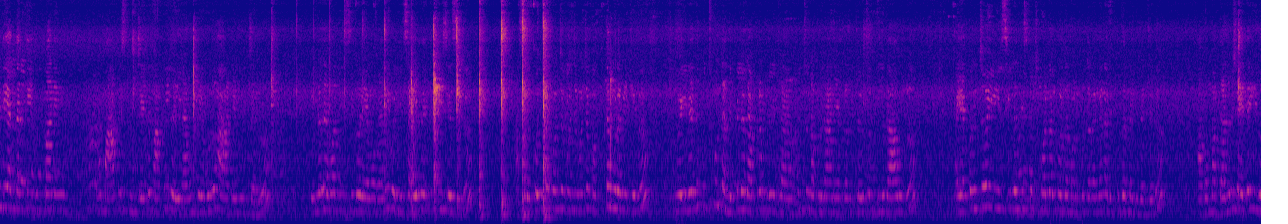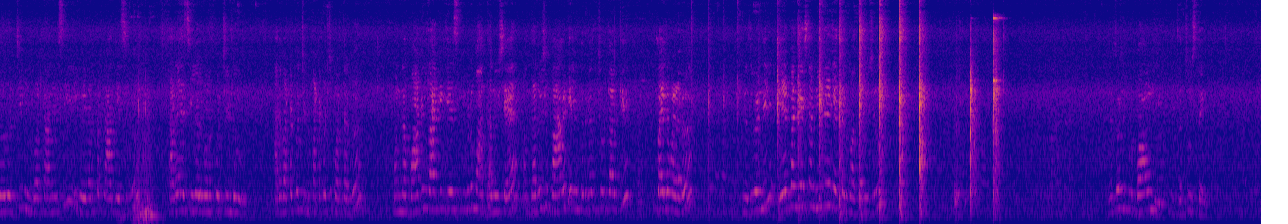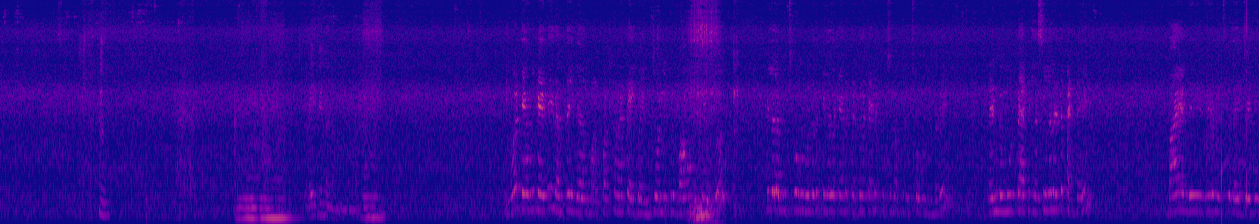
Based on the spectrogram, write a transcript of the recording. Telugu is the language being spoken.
అండి అందరికీ గుడ్ మార్నింగ్. మా ఆఫీస్ నుంచి అయితే మాకు ఇగో ఈ రౌండ్ టేబుల్ ఆ టేబుల్ ఇచ్చారు. పిల్లలు ఏమో తీసిరో ఏమో కానీ ఈ సైడ్ అయితే తీసేసిరు అసలు కొంచెం కొంచెం కొంచెం కొంచెం మొత్తం కూడా మీకిరు ఇదైతే పుచ్చుకుంటుంది. పిల్లలు అప్పుడప్పుడు ఇట్లా కూర్చున్నప్పుడు కానీ ఎప్పుడప్పుడు ఇట్లా కూర్చొని పిల్లలు రావురు అవి ఎప్పటి నుంచో ఈ సీలర్ తీసుకొచ్చి కొడదాం కొడదాం అనుకుంటున్నాం కానీ అది కుదరనే కుదరట్లేదు. అప్పుడు మా ధనుష్ అయితే ఈ రోజు వచ్చి నేను కొడతా అనేసి ఇదంతా ప్లాన్ చేసిండు. సీలలు అది పట్టకొచ్చిండు పట్టకొచ్చి కొడతాడు. మొన్న బాటిల్ రాకింగ్ చేసింది కూడా మా ధనుషే. మా ధనుష్ బాగా తెలివి ఉంటుంది కానీ చూడటానికి బయటపడాడు. ఇక ఏ పని చేసినా నీటే చేస్తాడు మా ధనుషు. నిజండి ఇప్పుడు బాగుంది ఇట్లా చూస్తే. టేబుల్కి అయితే ఇదంతా ఇది పట్టుకొని అయితే అయిపోయింది. చూడండి ఇప్పుడు బాగుంది టేబుల్. పిల్లలకు పుచ్చుకోకుండా ఉంటుంది. పిల్లలకైనా పెద్దలకైనా కూర్చున్నప్పుడు పుచ్చుకోకుండా ఉంటుంది. రెండు మూడు ప్యాకెట్ల సీలలు అయితే పట్టినాయి. బాయ్ అండి. వీడియో నచ్చితే లైక్ చేయండి.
